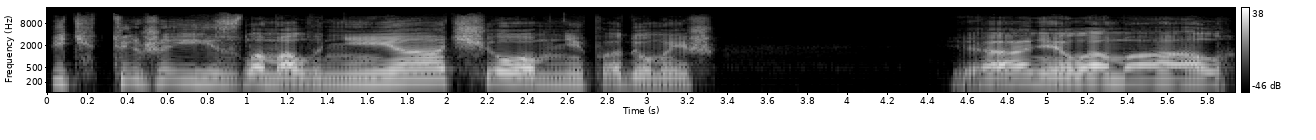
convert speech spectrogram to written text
ведь ты же и изломал, ни о чем не подумаешь. — Я не ломал,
